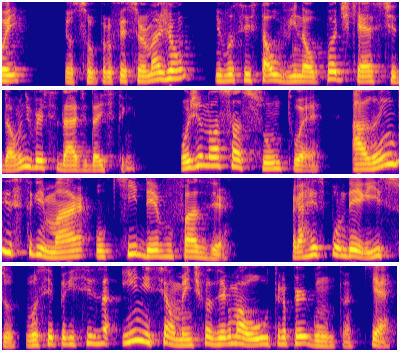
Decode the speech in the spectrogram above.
Oi, eu sou o professor Majon e você está ouvindo ao podcast da Universidade da Stream. Hoje o nosso assunto é: além de streamar, o que devo fazer? Para responder isso, você precisa inicialmente fazer uma outra pergunta, que é:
